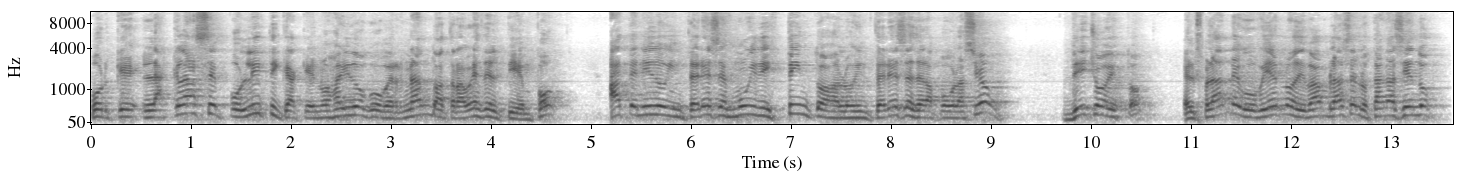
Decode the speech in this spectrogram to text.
porque la clase política que nos ha ido gobernando a través del tiempo ha tenido intereses muy distintos a los intereses de la población. Dicho esto, el plan de gobierno de Iván Blaser lo están haciendo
